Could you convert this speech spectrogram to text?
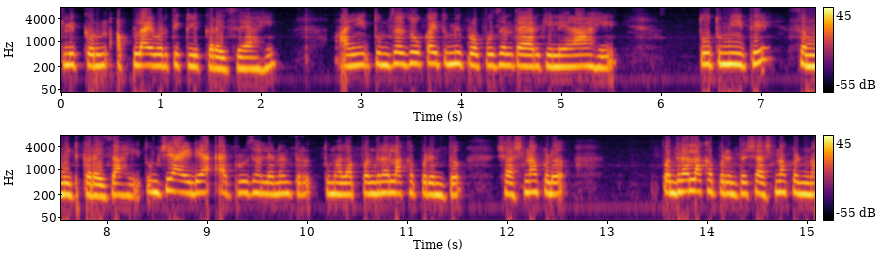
क्लिक करून अप्लायवरती क्लिक करायचं आहे. आणि तुमचा जो काही तुम्ही प्रपोजल तयार केलेला आहे तो तुम्ही इथे सबमिट करायचा आहे. तुमची आयडिया ॲप्रूव्ह झाल्यानंतर तुम्हाला पंधरा लाखापर्यंत शासनाकडं पंधरा लाखापर्यंत शासनाकडनं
